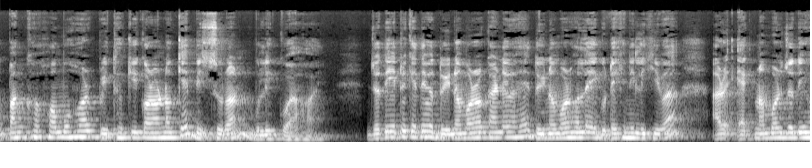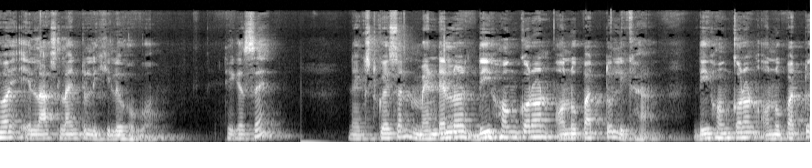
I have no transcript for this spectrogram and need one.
উপাংশসমূহৰ পৃথকীকৰণকে বিচ্ছুৰণ বুলি কোৱা হয়। যদি এইটো কেতিয়াবা দুই নম্বৰৰ কাৰণেও আহে দুই নম্বৰ হ'লে এই গোটেইখিনি লিখিবা আৰু এক নম্বৰ যদি হয় এই লাষ্ট লাইনটো লিখিলেও হ'ব। ঠিক আছে? নেক্সট কুৱেশ্যন মেণ্ডেলৰ দ্বি সংকৰণ অনুপাতটো লিখা দ্বি সংকৰণ অনুপাতটো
